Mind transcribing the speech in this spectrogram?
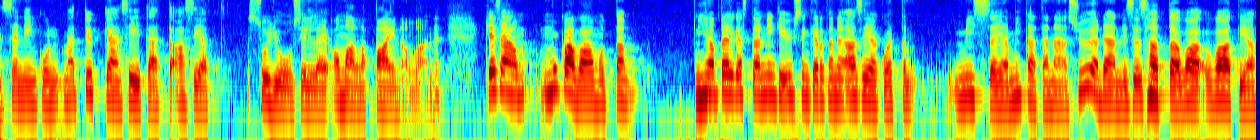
se niin kuin, mä tykkään siitä, että asiat sujuu sille omalla painollaan. Et kesä on mukavaa, mutta ihan pelkästään niinkin yksinkertainen asia kuin, että missä ja mitä tänään syödään, niin se saattaa va- vaatia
